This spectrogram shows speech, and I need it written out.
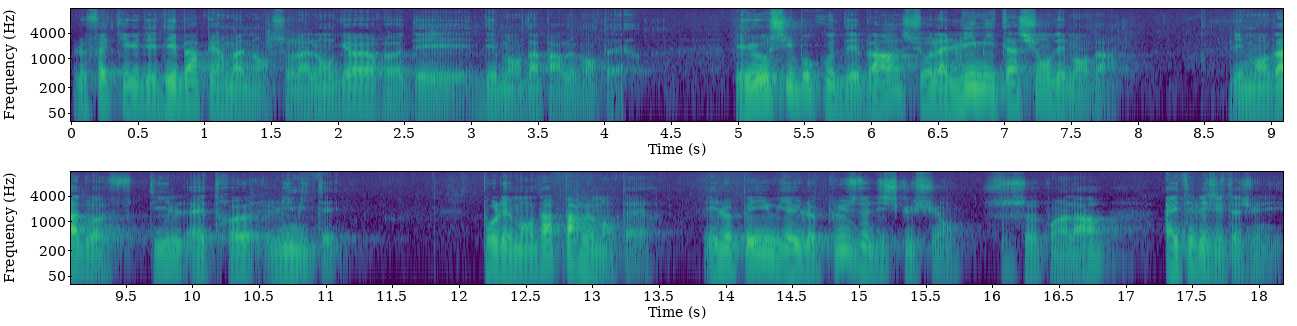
le fait qu'il y a eu des débats permanents sur la longueur des mandats parlementaires. Il y a eu aussi beaucoup de débats sur la limitation des mandats. Les mandats doivent-ils être limités pour les mandats parlementaires? Et le pays où il y a eu le plus de discussions sur ce point-là a été les États-Unis.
